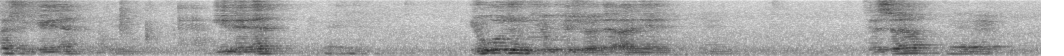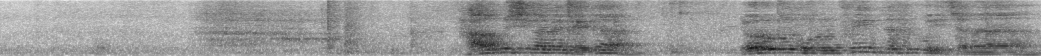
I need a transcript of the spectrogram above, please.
할 수 있겠냐? 이해 되냐? 요거 좀 기억해 줘야 돼. 알았니? 됐어요? 다음 시간에 내가 여러분 오늘 프린트 할 거 있잖아.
